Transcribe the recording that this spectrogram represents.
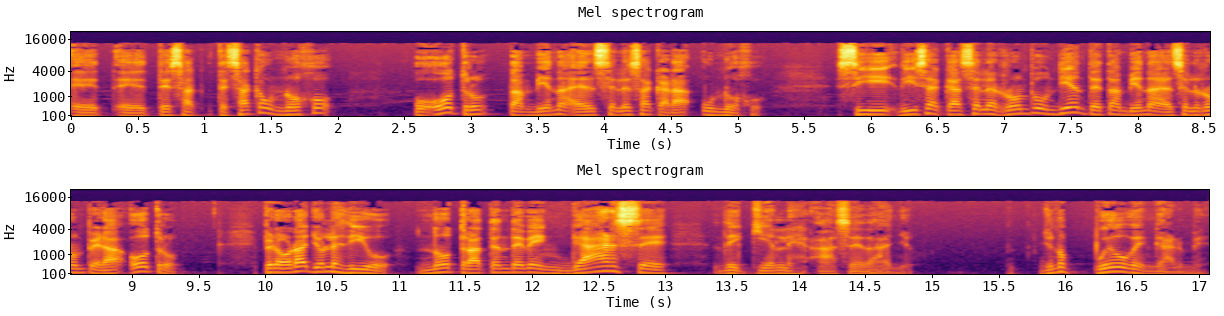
eh, eh, te, te saca un ojo o otro, también a él se le sacará un ojo. Si dice acá se le rompe un diente, también a él se le romperá otro. Pero ahora yo les digo, no traten de vengarse de quien les hace daño. Yo no puedo vengarme.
